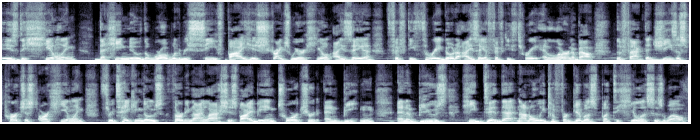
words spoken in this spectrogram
is the healing that he knew the world would receive. By his stripes we are healed. Isaiah 53. Go to Isaiah 53 and learn about the fact that Jesus purchased our healing through taking those 39 lashes by being tortured and beaten and abused. He did that not only to forgive us, but to heal us as well.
